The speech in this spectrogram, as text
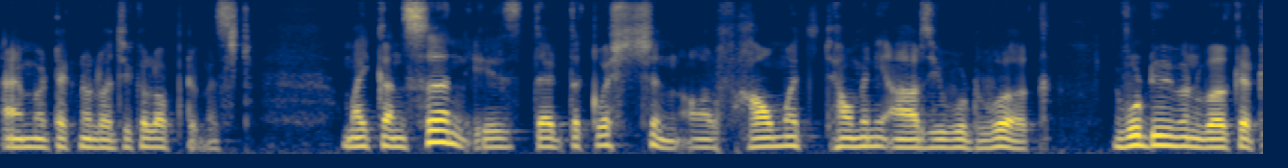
I am a technological optimist. My concern is that the question of how much, how many hours you would work, would you even work at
